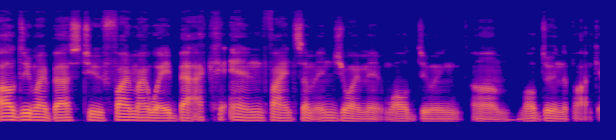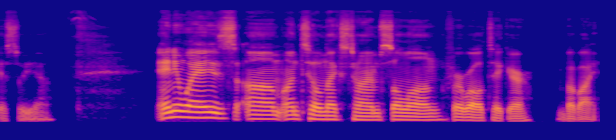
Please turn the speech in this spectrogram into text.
I'll do my best to find my way back and find some enjoyment while doing um while doing the podcast. So yeah. Anyways, um, until next time, so long, farewell, take care, bye bye.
